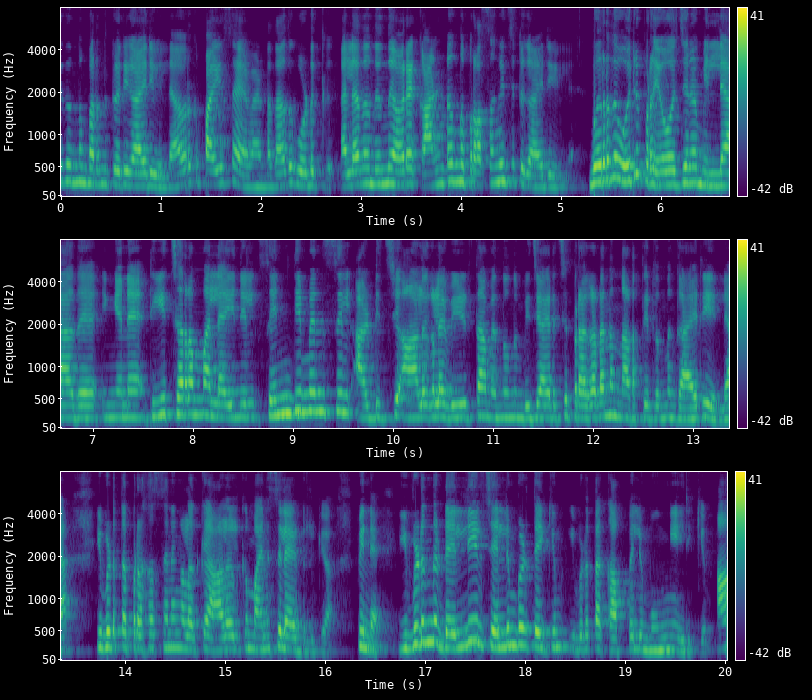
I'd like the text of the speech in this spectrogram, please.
ഇതൊന്നും പറഞ്ഞിട്ട് ഒരു കാര്യമില്ല. അവർക്ക് പൈസയാണ് വേണ്ടത്. അത് കൊടുക്ക്. അല്ലാതെ നിന്ന് അവരെ കണ്ടെന്ന് പ്രസംഗിച്ചിട്ട് കാര്യമില്ല. വെറുതെ ഒരു പ്രയോജനമില്ലാതെ ഇങ്ങനെ ടീച്ചറമ്മ ലൈനിൽ സെന്റിമെന്റ്സിൽ അടിച്ച് ആളുകളെ വീഴ്ത്താമെന്നൊന്നും വിചാരിച്ച് പ്രകടനം നടത്തിയിട്ടൊന്നും കാര്യമില്ല. ഇവിടുത്തെ പ്രഹസനങ്ങളൊക്കെ ആളുകൾക്ക് മനസ്സിലായിട്ടിരിക്കുക. പിന്നെ ഇവിടുന്ന് ഡൽഹിയിൽ ചെല്ലുമ്പോഴത്തേക്കും ഇവിടുത്തെ കപ്പൽ മുങ്ങിയിരിക്കും. ആ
